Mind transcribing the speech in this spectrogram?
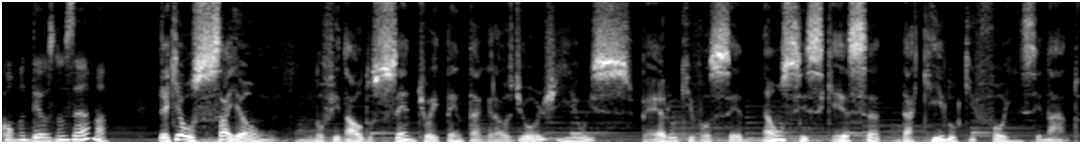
como Deus nos ama. E aqui é o Saião no final dos 180 graus de hoje e eu espero que você não se esqueça daquilo que foi ensinado.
